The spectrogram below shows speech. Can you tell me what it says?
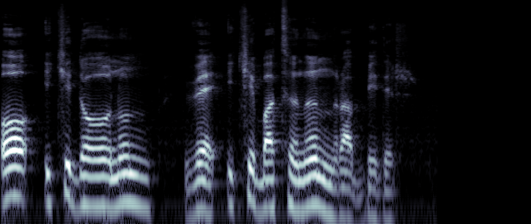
O iki doğunun ve iki batının Rabbidir.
